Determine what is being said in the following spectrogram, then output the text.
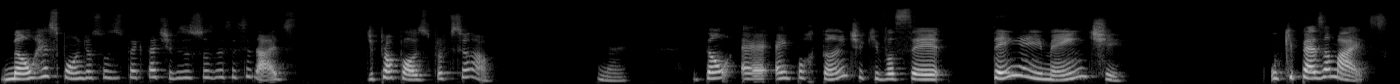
não responde às suas expectativas e suas necessidades de propósito profissional, né? Então é, é importante que você tenha em mente o que pesa mais.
